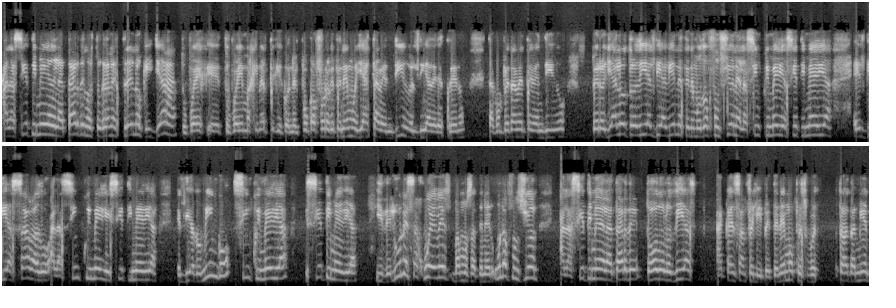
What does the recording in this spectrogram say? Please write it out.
a las 7 y media de la tarde, nuestro gran estreno que ya, tú puedes, eh, tú puedes imaginarte que con el poco aforo que tenemos ya está vendido el día del estreno, está completamente vendido, pero ya el otro día, el día viernes, tenemos dos funciones a las 5 y media, 7 y media, el día sábado a las 5 y media y 7 y media, el día domingo 5 y media y 7 y media, y de lunes a jueves vamos a tener una función a las 7 y media de la tarde todos los días acá en San Felipe. Tenemos presupuestado también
